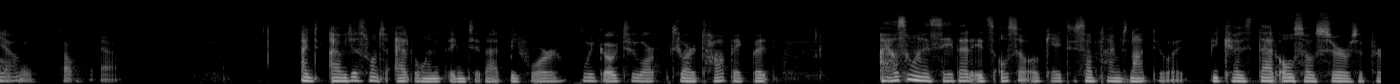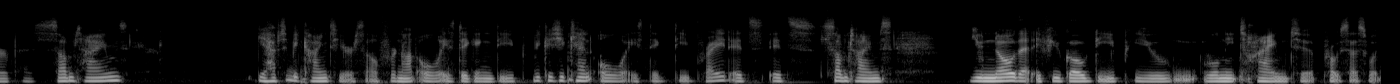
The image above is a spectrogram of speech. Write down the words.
yeah. of me. So yeah. I, I just want to add one thing to that before we go to our to our topic, but I also want to say that it's also okay to sometimes not do it because that also serves a purpose. Sometimes you have to be kind to yourself for not always digging deep because you can't always dig deep, right? It's it's sometimes you know that if you go deep, you will need time to process what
